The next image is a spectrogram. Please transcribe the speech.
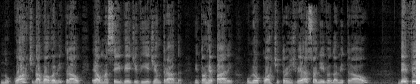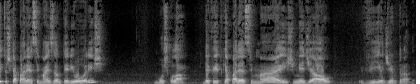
no corte da válvula mitral é uma CIV de via de entrada. Então reparem, o meu corte transverso a nível da mitral, defeitos que aparecem mais anteriores, muscular. Defeito que aparece mais medial, via de entrada.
